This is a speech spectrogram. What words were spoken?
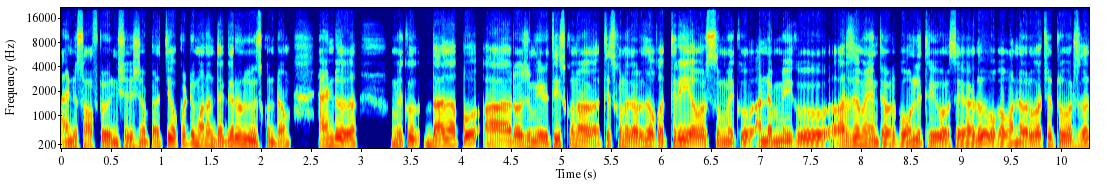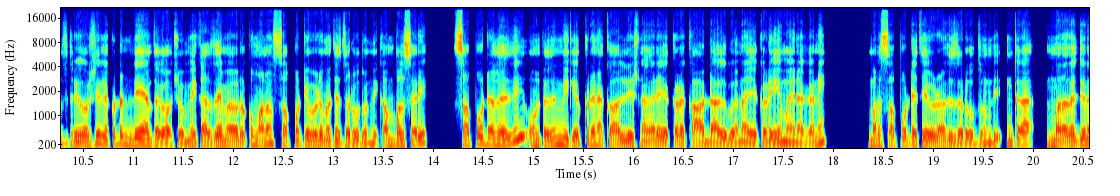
and software installation ప్రతి ఒక్కటి మనం దగ్గర చూసుకుంటాం. అండ్ మీకు దాదాపు ఆ రోజు మీరు తీసుకున్న తీసుకున్న తర్వాత ఒక త్రీ అవర్స్ మీకు అంటే మీకు అర్థమయ్యేంత వరకు ఓన్లీ త్రీ అవర్స్ కాదు. ఒక వన్ అవర్ కావచ్చు, టూ అవర్స్ కావచ్చు, త్రీ అవర్స్ లేకుంటే డే అంతా కావచ్చు. మీకు అర్థమయ్యే వరకు మనం సపోర్ట్ ఇవ్వడం అయితే జరుగుతుంది. కంపల్సరీ సపోర్ట్ అనేది ఉంటుంది మీకు ఎప్పుడైనా కాల్ చేసినా కానీ ఎక్కడ కార్డ్ ఆగిపోయినా, ఎక్కడ ఏమైనా కానీ మన సపోర్ట్ అయితే ఇవ్వడం అయితే జరుగుతుంది. ఇంకా మన దగ్గర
